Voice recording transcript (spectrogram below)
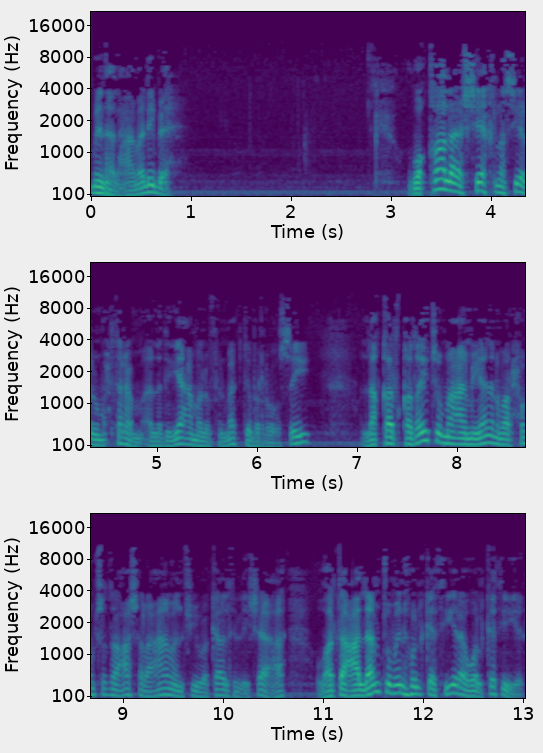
من العمل به. وقال الشيخ نصير المحترم الذي يعمل في المكتب الروسي لقد قضيت مع ميان المرحوم 16 عاما في وكالة الإشاعة وتعلمت منه الكثير والكثير.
